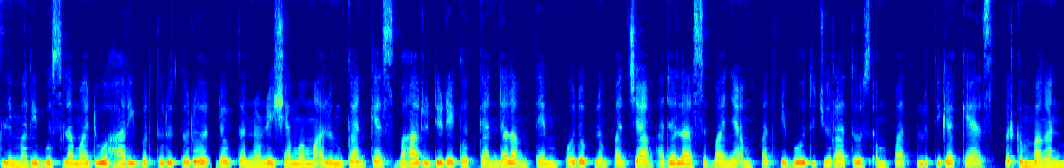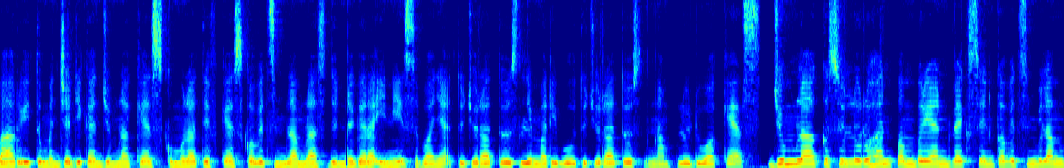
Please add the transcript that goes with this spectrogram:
para 5,000 selama dua hari berturut-turut. Dr. Norisha memaklumkan kes baharu direkodkan dalam tempoh 24 jam adalah sebanyak 4,743 kes. Perkembangan baru itu menjadikan jumlah kes kumulatif kes COVID-19 di negara ini sebanyak 705,762 kes. Jumlah keseluruhan pemberian vaksin COVID-19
